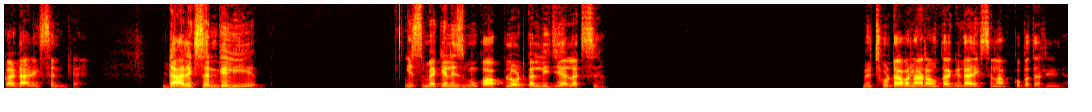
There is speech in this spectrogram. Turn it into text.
का डायरेक्शन क्या है? डायरेक्शन के लिए इस मैकेनिज्म को आप लोड कर लीजिए अलग से। मैं छोटा बना रहा हूँ ताकि डायरेक्शन आपको पता चल जाए।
